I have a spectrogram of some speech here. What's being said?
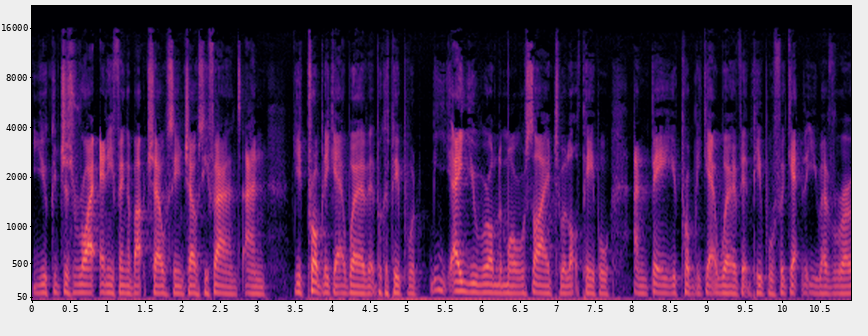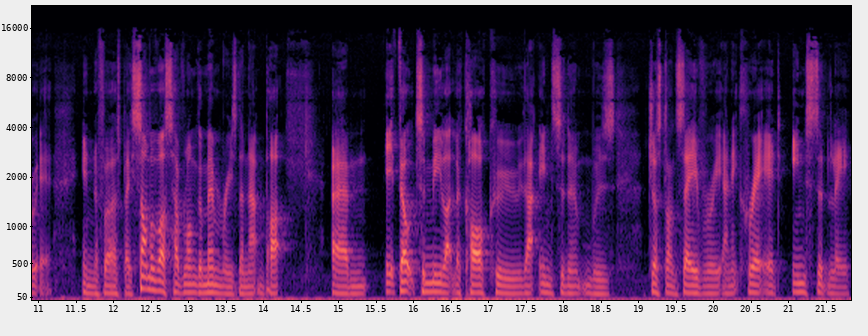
you could just write anything about Chelsea and Chelsea fans and you'd probably get aware of it because people would a you were on the moral side to a lot of people and b you'd probably get aware of it and people forget that you ever wrote it in the first place. Some of us have longer memories than that but um, it felt to me like Lukaku that incident was just unsavory and it created instantly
